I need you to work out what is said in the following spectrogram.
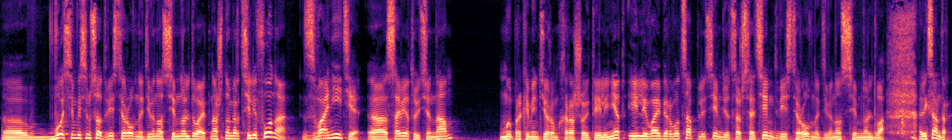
8 800 200 ровно 9702 – это наш номер телефона. Звоните, э, советуйте нам, мы прокомментируем, хорошо это или нет. Или Viber, WhatsApp, плюс 7 967 200 ровно 9702. Александр,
